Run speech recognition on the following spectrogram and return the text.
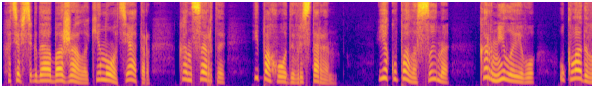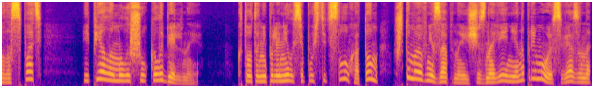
хотя всегда обожала кино, театр, концерты и походы в ресторан. Я купала сына, кормила его, укладывала спать и пела малышу колыбельные. Кто-то не поленился пустить слух о том, что мое внезапное исчезновение напрямую связано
